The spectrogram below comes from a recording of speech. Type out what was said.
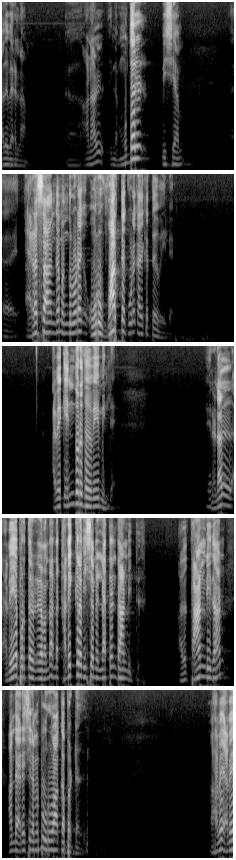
அது வரலாம். ஆனால் இந்த முதல் விஷயம் அரசாங்கம் எங்களோட ஒரு வார்த்தை கூட கதைக்க தேவையில்லை. அவைக்கு எந்த ஒரு தேவையும் இல்லை. ஏனென்றால் அவையை பொறுத்தவரையில் வந்து அந்த கதைக்கிற விஷயம் எல்லாத்தையும் தாண்டிட்டு அதை தாண்டி தான் அந்த அரசியலமைப்பு உருவாக்கப்பட்டது. அவை அவை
